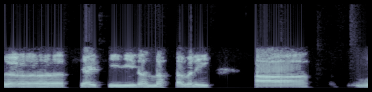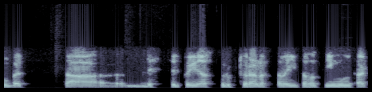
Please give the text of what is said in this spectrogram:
uh, CICD nastavený a vůbec ta disciplína, struktura nastavení toho týmu, tak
